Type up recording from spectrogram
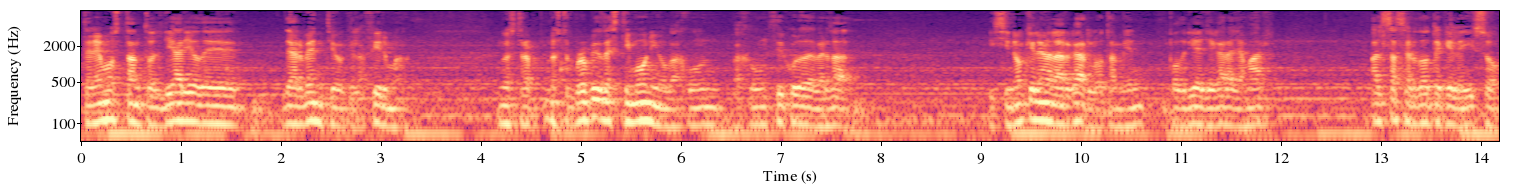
Tenemos tanto el diario de, de Arventio que la firma, nuestra, nuestro propio testimonio bajo un, bajo un círculo de verdad. Y si no quieren alargarlo, también podría llegar a llamar al sacerdote que le hizo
